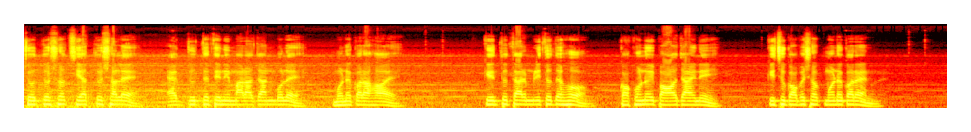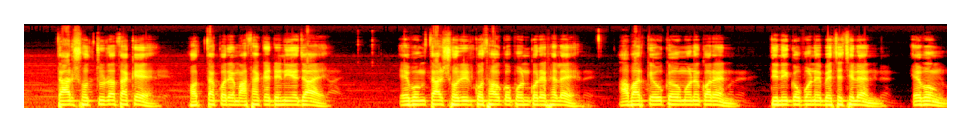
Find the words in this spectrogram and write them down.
চোদ্দোশো ছিয়াত্তর সালে এক যুদ্ধে তিনি মারা যান বলে মনে করা হয়। কিন্তু তার মৃতদেহ কখনোই পাওয়া যায়নি, কিছু গবেষক মনে করেন। তার শত্রুরা তাকে হত্যা করে মাথা কেটে নিয়ে যায়। এবং তার শরীর কোথাও গোপন করে ফেলে। আবার কেউ কেউ মনে করেন, তিনি গোপনে বেঁচেছিলেন এবং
